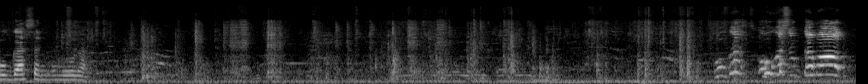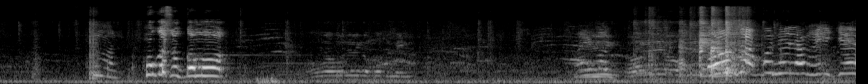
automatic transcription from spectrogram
Hugasan ko muna. Hugas, hugas og kamot. Hugas og kamot. Tawag ko na lang, Ije.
